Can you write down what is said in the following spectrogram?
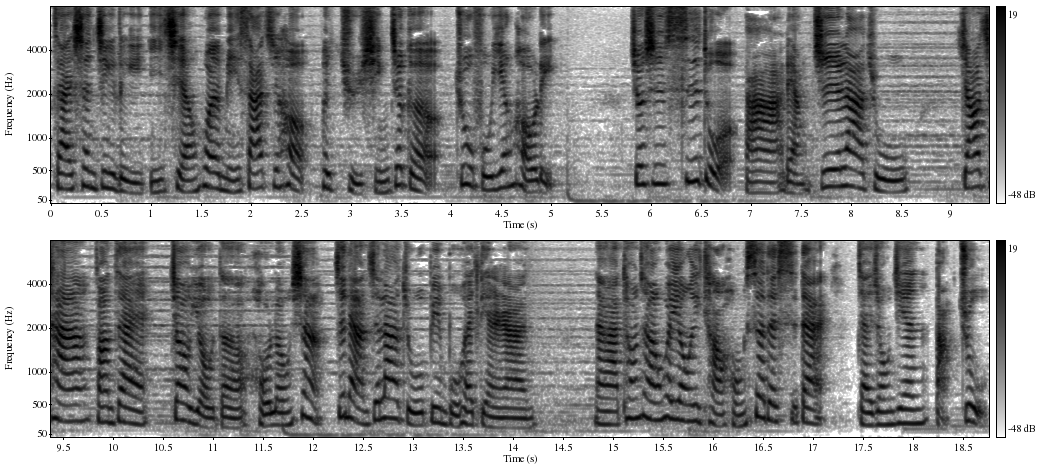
在圣祭礼仪前或弥撒之后，会举行这个祝福咽喉礼，就是司铎把两支蜡烛。交叉放在教友的喉咙上，这两支蜡烛并不会点燃。那通常会用一条红色的丝带在中间绑住，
